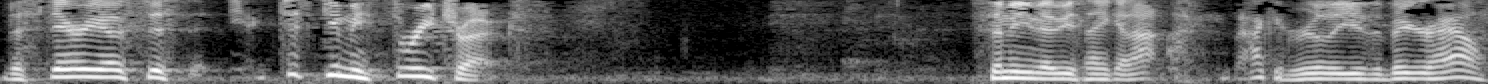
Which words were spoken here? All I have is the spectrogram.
the stereo system. Just give me three trucks. Some of you may be thinking, I, I could really use a bigger house.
